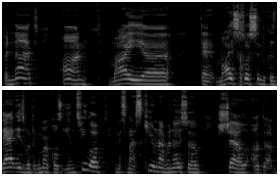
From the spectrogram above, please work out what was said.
but not on my uh, that my schusim because that is what the Gemara calls iyun tefillah, and it's maskir navanosov shel adam.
